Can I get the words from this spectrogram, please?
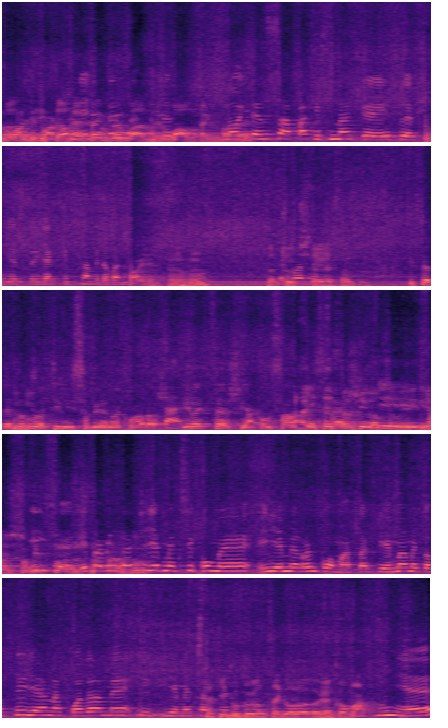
No, ładnie i pachnie. Efekt był ładny, ten- wow tak No zwany. i ten zapach jest, smak jest lepszy jeszcze, jak jest flamirowany. Fajnie. No, czuć to jest. no. I wtedy do tortilli sobie nakładasz Tak. ile chcesz, jaką salsę A, i sobie chcesz tortillą sobie i sam jesz. sobie I, tworzysz I na pamiętajcie, że w Meksyku my jemy rękoma, także mamy tortilla, nakładamy i jemy Z takiego gorącego rękoma? Nie,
